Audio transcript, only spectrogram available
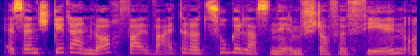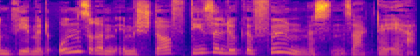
Es entsteht ein Loch, weil weitere zugelassene Impfstoffe fehlen und wir mit unserem Impfstoff diese Lücke füllen müssen, sagte er.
